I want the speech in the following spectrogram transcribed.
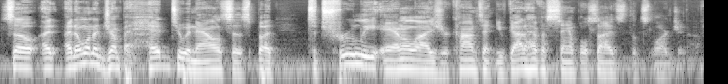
So I, I don't want to jump ahead to analysis, but to truly analyze your content, you've got to have a sample size that's large enough.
